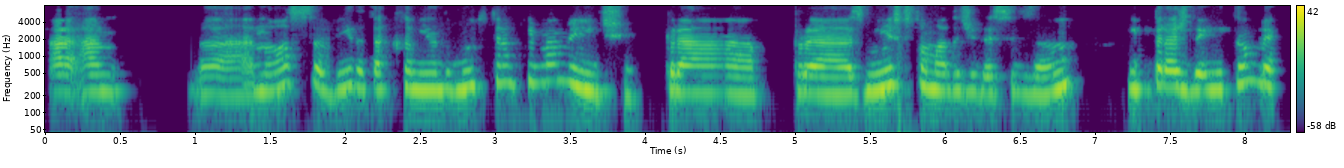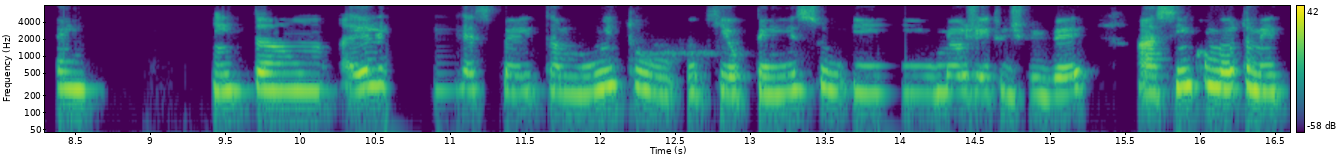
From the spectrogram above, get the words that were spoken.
a, a a nossa vida está caminhando muito tranquilamente para as minhas tomadas de decisão e para as dele também. Então, ele respeita muito o que eu penso e, e o meu jeito de viver, assim como eu também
